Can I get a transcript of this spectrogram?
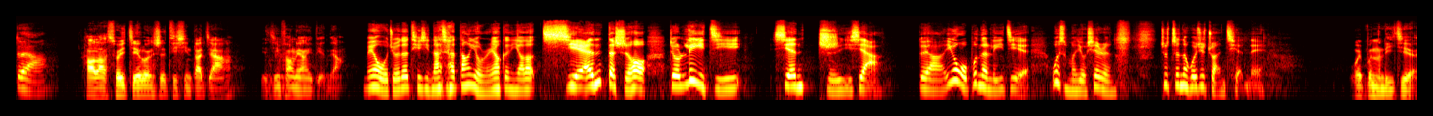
对啊。好了，所以结论是提醒大家眼睛放亮一点，这样。没有，我觉得提醒大家，当有人要跟你要到钱的时候，就立即先止一下。对啊，因为我不能理解为什么有些人就真的会去转钱呢？我也不能理解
